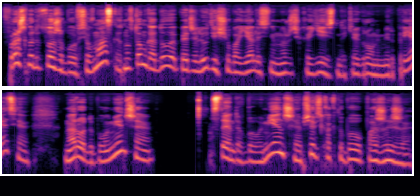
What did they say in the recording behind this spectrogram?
В прошлом году тоже было все в масках, но в том году, опять же, люди еще боялись немножечко ездить на такие огромные мероприятия. Народа было меньше, стендов было меньше, вообще все как-то было пожиже.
